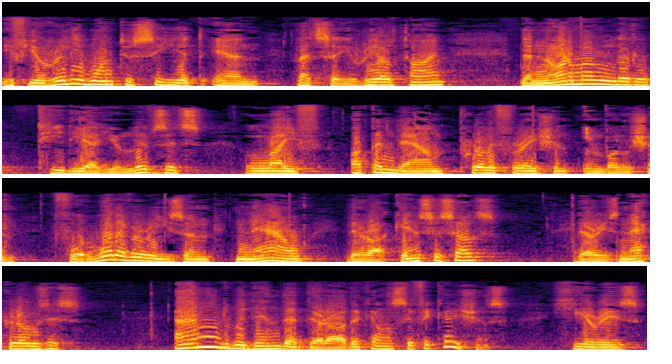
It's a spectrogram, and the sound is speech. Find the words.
If you really want to see it in, let's say, real time, the normal little TDLU lives its life up and down, proliferation, involution. For whatever reason, now there are cancer cells, there is necrosis, and within that there are the calcifications. Here is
